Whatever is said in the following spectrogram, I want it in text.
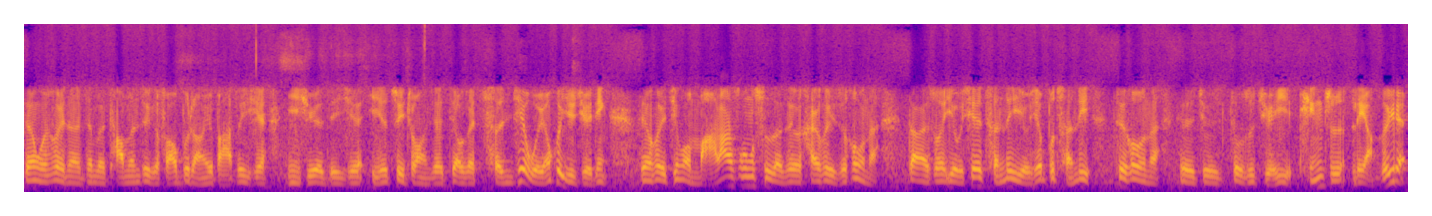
惩戒委员会呢，那么他们这个法务部长又把这些尹锡悦的一些一些罪状就交给惩戒委员会去决定。委员会经过马拉松式的这个开会之后呢，大概说有些成立，有些不成立，最后呢，呃就做出决议，停职两个月。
